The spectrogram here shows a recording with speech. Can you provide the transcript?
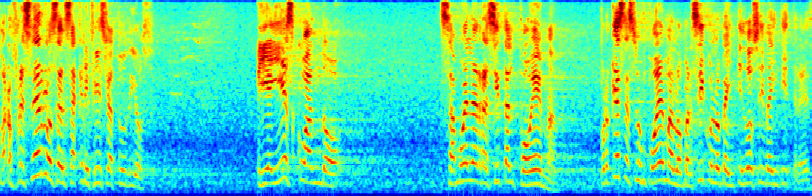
para ofrecerlos en sacrificio a tu Dios. Y ahí es cuando Samuel le recita el poema porque ese es un poema, los versículos 22 y 23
